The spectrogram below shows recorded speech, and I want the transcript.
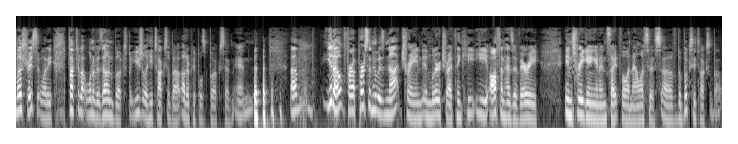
most recent one he talked about one of his own books, but usually he talks about other people's books. And and um, you know, for a person who is not trained in literature, I think he he often has a very intriguing and insightful analysis of the books he talks about.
